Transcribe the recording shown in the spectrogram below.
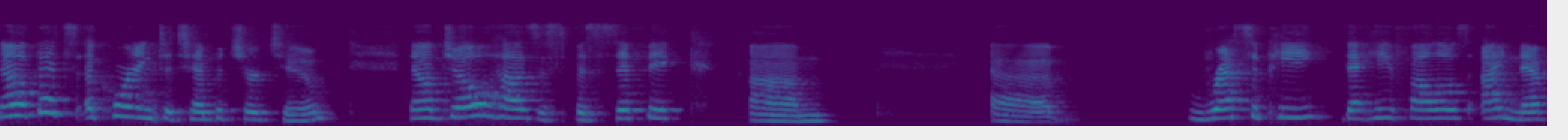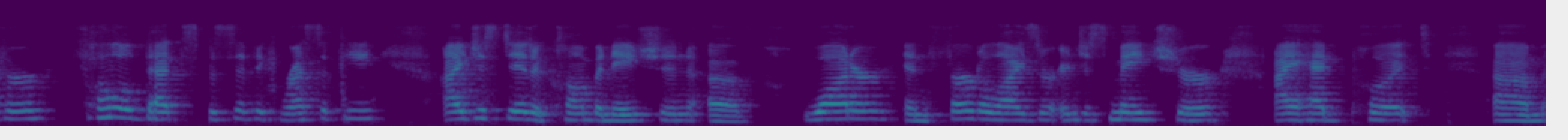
now that's according to temperature too now joe has a specific um, uh, recipe that he follows. I never followed that specific recipe. I just did a combination of water and fertilizer and just made sure I had put um,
